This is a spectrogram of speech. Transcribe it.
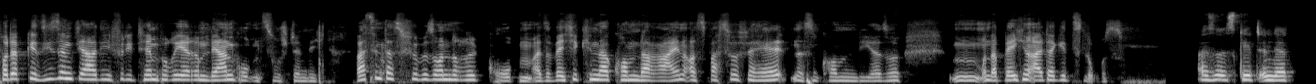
Frau Döpke, Sie sind ja die für die temporären Lerngruppen zuständig. Was sind das für besondere Gruppen? Also welche Kinder kommen da rein? Aus was für Verhältnissen kommen die? Also mm, und ab welchem Alter geht's los? Also es geht in der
